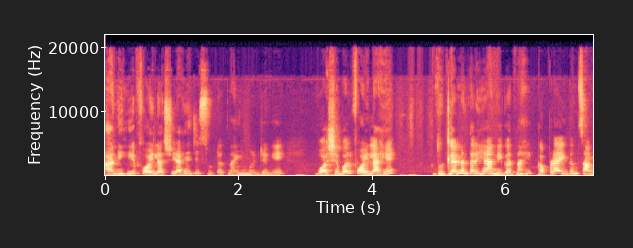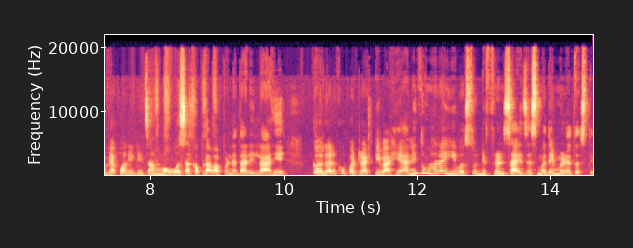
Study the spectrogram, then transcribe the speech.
आणि ही फॉईल अशी आहे जी सुटत नाही म्हणजे की वॉशेबल फॉईल आहे. धुतल्यानंतर ह्या निघत नाही. कपडा एकदम चांगल्या क्वालिटीचा मऊ असा कपडा वापरण्यात आलेला आहे. कलर खूप अट्रॅक्टिव्ह आहे आणि तुम्हाला ही वस्तू डिफरंट सायझेसमध्ये मिळत असते.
